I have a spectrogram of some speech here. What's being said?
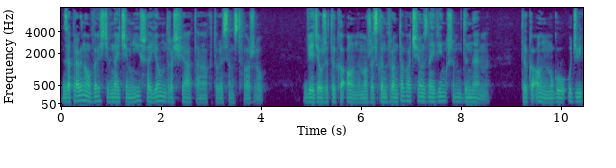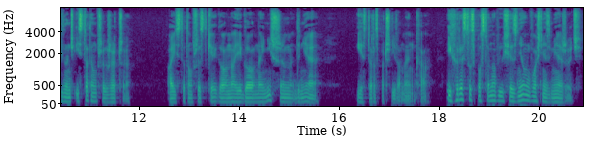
Zapragnął wejść w najciemniejsze jądro świata, który sam stworzył. Wiedział, że tylko on może skonfrontować się z największym dnem. Tylko on mógł udźwignąć istotę wszechrzeczy, a istotą wszystkiego na jego najniższym dnie jest to rozpaczliwa męka. I Chrystus postanowił się z nią właśnie zmierzyć.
